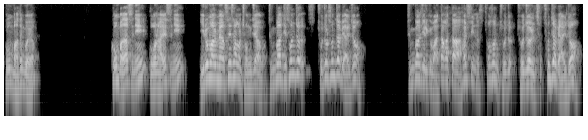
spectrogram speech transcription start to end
구원받은 거예요. 구원받았으니, 구원하였으니, 이로 말미암아 세상을 정죄하고, 등받이 손절, 조절 손잡이 알죠? 등받이 이렇게 왔다 갔다 할 수 있는 소선 조절, 조절 손잡이 알죠?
